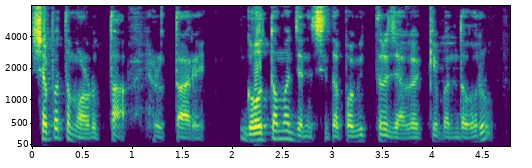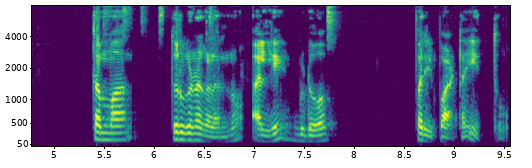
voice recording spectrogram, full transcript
ಶಪಥ ಮಾಡುತ್ತಾ ಹೇಳುತ್ತಾರೆ. ಗೌತಮ ಜನಿಸಿದ ಪವಿತ್ರ ಜಾಗಕ್ಕೆ ಬಂದವರು ತಮ್ಮ ದುರ್ಗುಣಗಳನ್ನು ಅಲ್ಲಿ ಬಿಡುವ ಪರಿಪಾಠ ಇತ್ತು.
